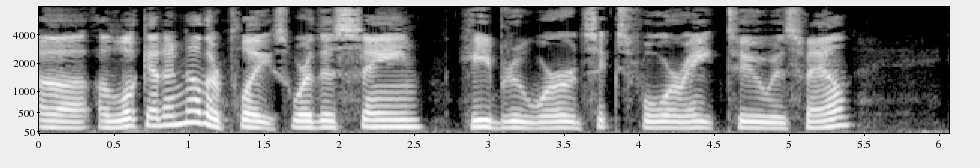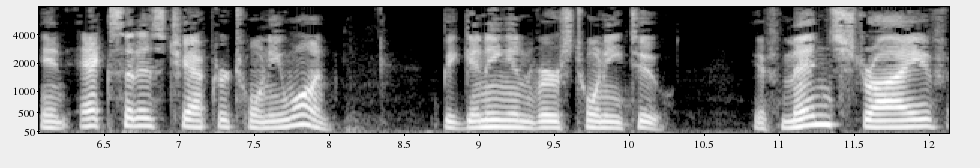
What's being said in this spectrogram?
uh, a look at another place where this same Hebrew word 6482 is found in Exodus chapter 21, beginning in verse 22. If men strive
